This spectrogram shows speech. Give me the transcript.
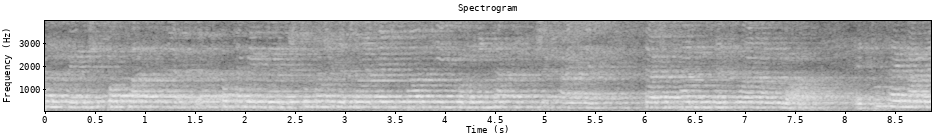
potem pojawił się pop-art, zaraz, potem jakby sztuka się zaczęła dziać bardziej w komunikacji, w przekazie, stała się bardziej intelektualną grą. E, Tutaj mamy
